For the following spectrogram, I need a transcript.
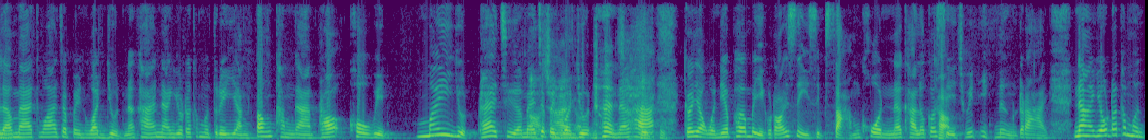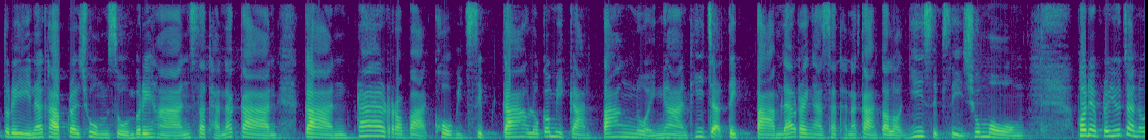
แล้วแม้ว่าจะเป็นวันหยุดนะคะ นายกรัฐมนตรียังต้องทำงานเพราะโควิดไม่หยุดแพร่เชื้อแม้อ่าจะเป็นใช่วันหยุดครับนะคะ ก็อย่างวันนี้เพิ่มไปอีก 143 คนนะคะ แล้วก็ครับเสียชีวิตอีกหนึ่งราย นายกรัฐมนตรีนะคะประชุมศูนย์บริหารสถานการณ์ การแพร่ระบาดโควิด -19 แล้วก็มีการตั้งหน่วยงานที่จะติดตามและรายงานสถานการณ์ตลอด 24 ชั่วโมงพลเอกประยุทธ์จันโอ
